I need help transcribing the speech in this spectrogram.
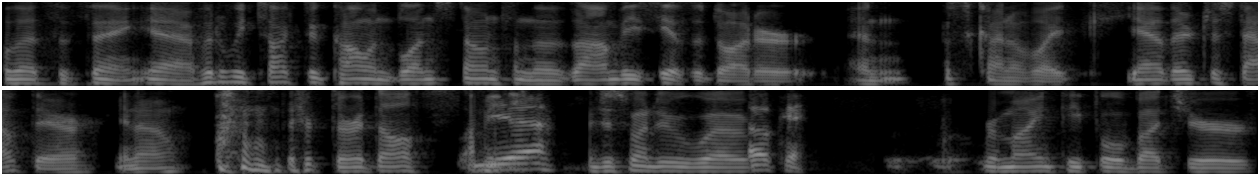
Well, that's the thing. Yeah. Who do we talk to? Colin Blunstone from the Zombies. He has a daughter, and it's kind of like, yeah, they're just out there, you know, they're, they're adults. I mean, yeah. I just wanted to uh, Okay. remind people about your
